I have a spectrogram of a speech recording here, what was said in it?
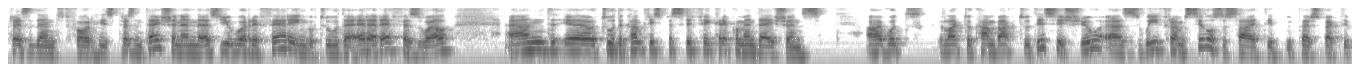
President for his presentation. And as you were referring to the RRF as well, and uh, to the country-specific recommendations. I would like to come back to this issue as we from civil society perspective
